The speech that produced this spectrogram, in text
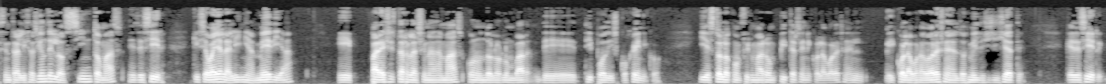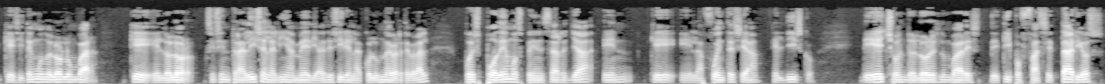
centralización de los síntomas, es decir, que se vaya a la línea media, eh, parece estar relacionada más con un dolor lumbar de tipo discogénico. Y esto lo confirmaron Peterson y colaboradores en el, y colaboradores en el 2017. Que es decir, que si tengo un dolor lumbar, que el dolor se centraliza en la línea media, es decir, en la columna vertebral, pues podemos pensar ya en que eh, la fuente sea el disco. De hecho, en dolores lumbares de tipo facetarios,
